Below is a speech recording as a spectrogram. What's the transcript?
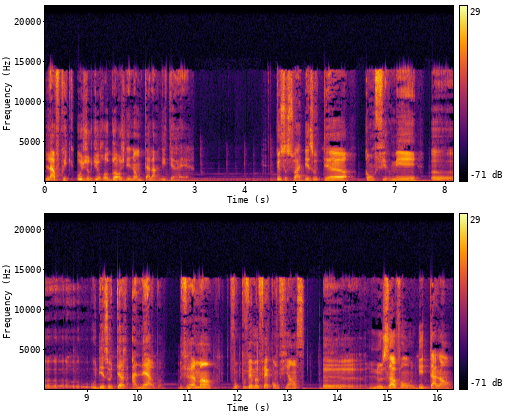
l'Afrique aujourd'hui regorge d'énormes talents littéraires. Que ce soit des auteurs confirmés euh, ou des auteurs en herbe. Vraiment, vous pouvez me faire confiance. nous avons des talents,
